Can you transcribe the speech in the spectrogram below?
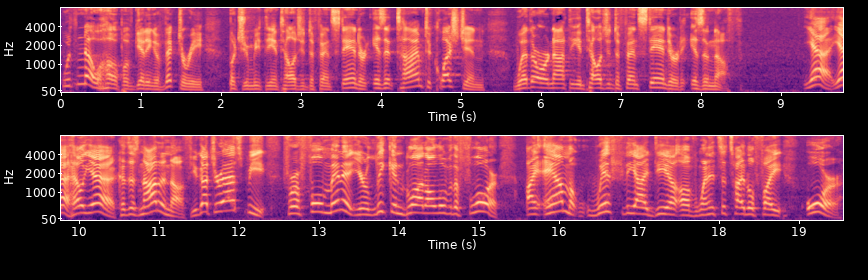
with no hope of getting a victory, but you meet the intelligent defense standard. Is it time to question whether or not the intelligent defense standard is enough? Yeah, yeah, hell yeah, because it's not enough. You got your ass beat for a full minute. You're leaking blood all over the floor. I am with the idea of when it's a title fight or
